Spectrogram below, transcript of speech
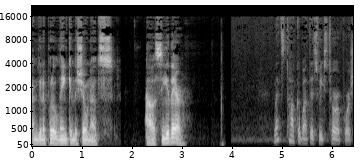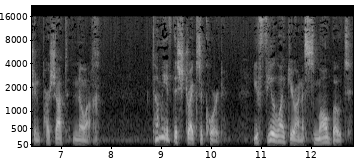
I'm going to put a link in the show notes. I'll see you there. Let's talk about this week's Torah portion, Parshat Noach. Tell me if this strikes a chord. You feel like you're on a small boat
